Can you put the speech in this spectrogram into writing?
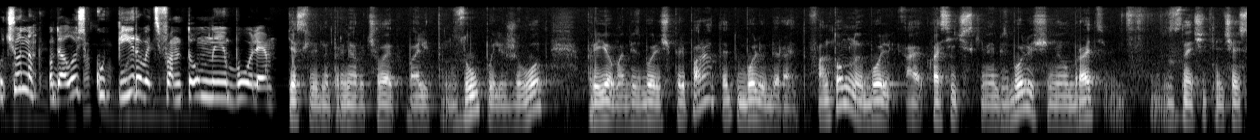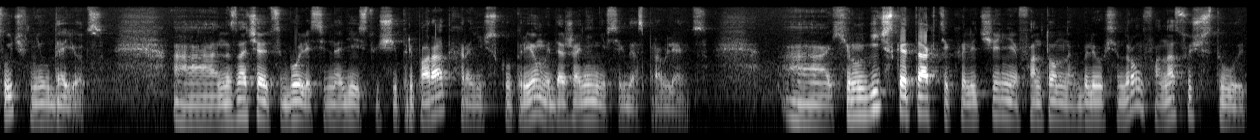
ученым удалось купировать фантомные боли. Если, например, у человека болит там, зуб или живот, прием обезболивающего препарата эту боль убирает. Фантомную боль а классическими обезболивающими убрать в значительной части случаев не удается. А, назначаются более сильнодействующие препараты хронического приема, и даже они не всегда справляются. А, хирургическая тактика лечения фантомных болевых синдромов, она существует,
